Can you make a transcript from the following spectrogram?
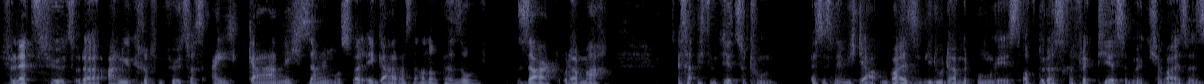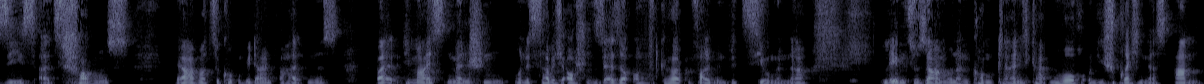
verletzt fühlst oder angegriffen fühlst, was eigentlich gar nicht sein muss, weil egal, was eine andere Person sagt oder macht, es hat nichts mit dir zu tun. Es ist nämlich die Art und Weise, wie du damit umgehst, ob du das reflektierst und möglicherweise siehst als Chance, ja, mal zu gucken, wie dein Verhalten ist. Weil die meisten Menschen, und das habe ich auch schon sehr, sehr oft gehört, vor allem in Beziehungen, ne, leben zusammen und dann kommen Kleinigkeiten hoch und die sprechen das an.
